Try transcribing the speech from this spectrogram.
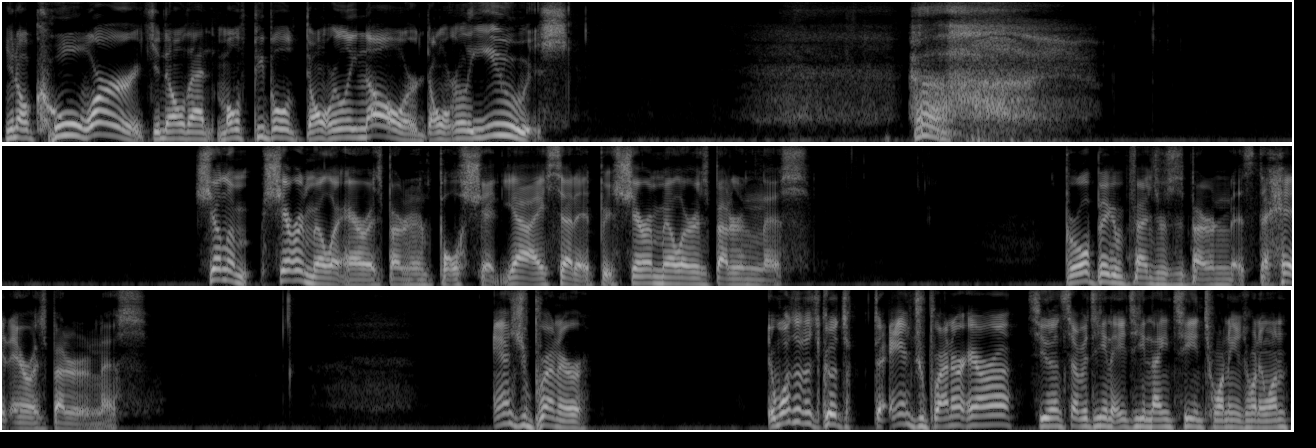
You know, cool words, you know, that most people don't really know or don't really use. Sharon, Sharon Miller era is better than bullshit. Yeah, I said it, but Sharon Miller is better than this. Bro Big Adventures is better than this. The Hit era is better than this. Andrew Brenner, it wasn't as good the Andrew Brenner era, season 17, 18, 19, 20, and 21.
